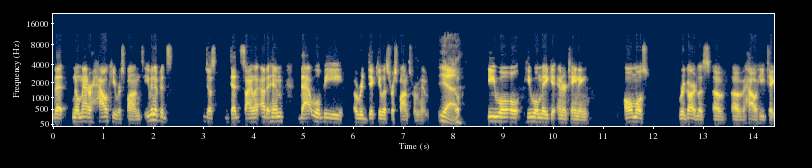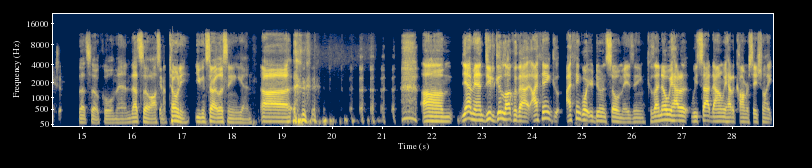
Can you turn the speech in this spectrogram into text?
that no matter how he responds even if it's just dead silent out of him that will be a ridiculous response from him Yeah. he will he will make it entertaining almost regardless of of how he takes it That's so cool, man. That's so awesome. Tony, you can start listening again. Uh um yeah, man, dude, good luck with that. I think I think what you're doing is so amazing cuz I know we had a we sat down, we had a conversation like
